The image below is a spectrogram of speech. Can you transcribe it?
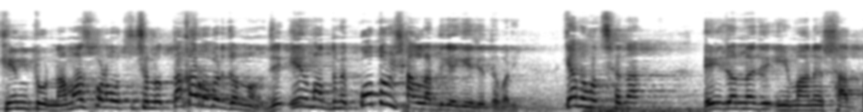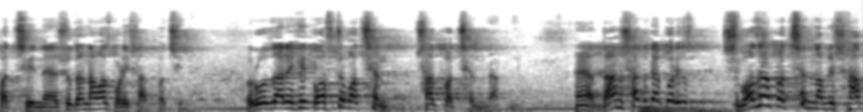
কিন্তু নামাজ পড়া উচিত ছিল তাকারবের জন্য, যে এর মাধ্যমে কত বেশি আল্লাহর দিকে এগিয়ে যেতে পারি। কেন হচ্ছে না? এই জন্য যে ইমানের স্বাদ পাচ্ছি না, সুতরাং নামাজ পড়ে স্বাদ পাচ্ছি না। রোজা রেখে কষ্ট পাচ্ছেন, স্বাদ পাচ্ছেন না আপনি। হ্যাঁ দান সাদকা করে মজা পাচ্ছেন না আপনি, স্বাদ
